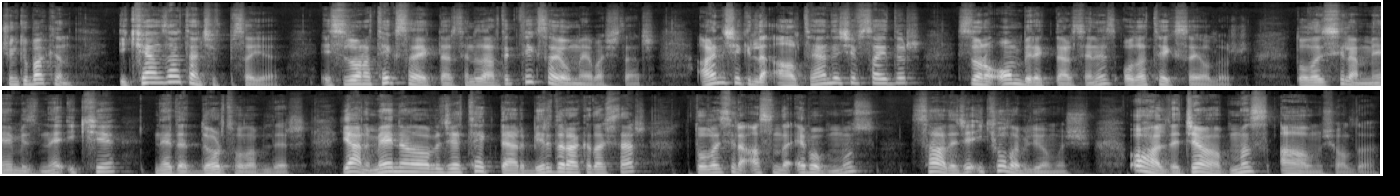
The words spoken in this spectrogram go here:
Çünkü bakın 2n zaten çift bir sayı. E siz ona tek sayı eklerseniz artık tek sayı olmaya başlar. Aynı şekilde 6n de çift sayıdır. Siz ona 11 eklerseniz o da tek sayı olur. Dolayısıyla m'miz ne 2 ne de 4 olabilir. Yani m'nin alabileceği tek değer 1'dir arkadaşlar. Dolayısıyla aslında EBOB'umuz sadece 2 olabiliyormuş. O halde cevabımız A olmuş oldu.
